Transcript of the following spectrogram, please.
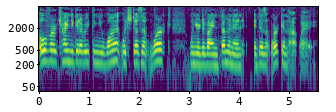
over trying to get everything you want, which doesn't work when you're divine feminine. It doesn't work in that way.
